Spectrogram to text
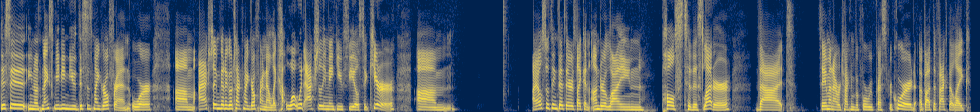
this is you know nice meeting you this is my girlfriend or um, I actually am going to go talk to my girlfriend now. Like, what would actually make you feel secure? Um, I also think that there's like an underlying pulse to this letter that Sam and I were talking before we pressed record about the fact that, like,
